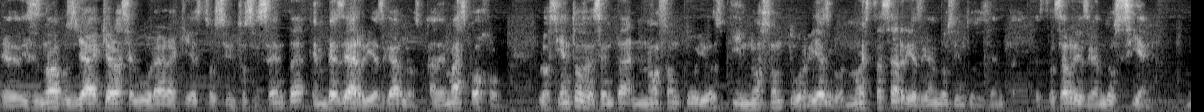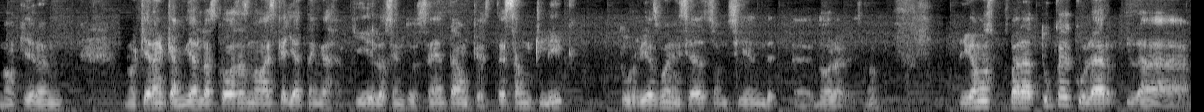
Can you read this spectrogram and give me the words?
eh, dices, no, pues ya quiero asegurar aquí estos 160 en vez de arriesgarlos. Además, ojo, los 160 no son tuyos y no son tu riesgo, no estás arriesgando 160, estás arriesgando 100. No quieran, no quieran cambiar las cosas, no es que ya tengas aquí los 160, aunque estés a un clic, tu riesgo inicial son 100 de, eh, dólares, ¿no? Digamos, para tú calcular la,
